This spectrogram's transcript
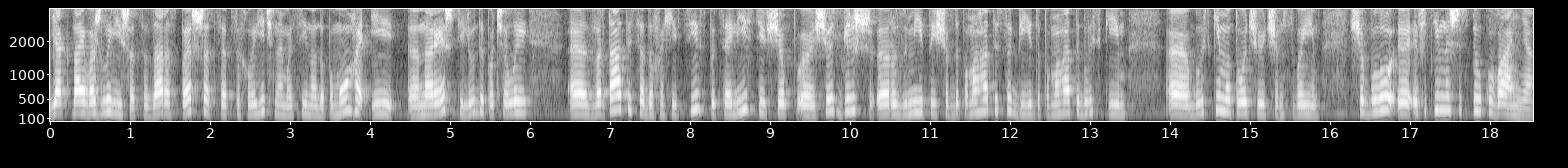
як найважливіша це зараз. Перша це психологічна емоційна допомога. І е, нарешті люди почали звертатися до фахівців, спеціалістів, щоб е, щось більш е, розуміти, щоб допомагати собі, допомагати близьким. е, Близьким оточуючим своїм, щоб було е, ефективніше спілкування,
